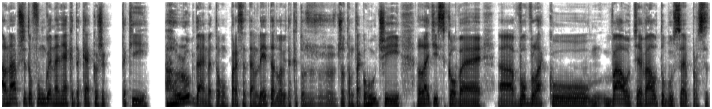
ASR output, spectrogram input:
ale najlepšie to funguje na nejaké také akože taký hluk, dajme tomu, presne ten lietadlový, také to, čo tam tak húčí, letiskové, vo vlaku, v aute, v autobuse, proste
